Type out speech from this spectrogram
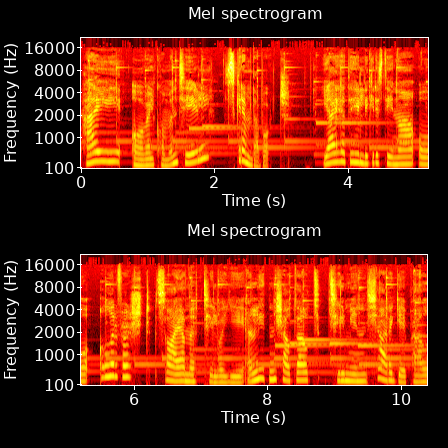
Hei, og velkommen til Skrem deg bort. Jeg heter Hilde Kristina, og aller først så er jeg nødt til å gi en liten shout-out til min kjære gaypal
